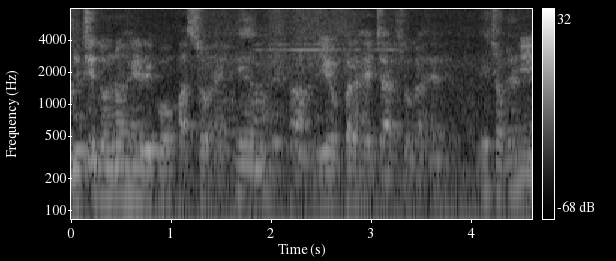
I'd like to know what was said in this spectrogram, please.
नीचे दोनों है देखो पाँच सौ है ये दोनों हाँ ये ऊपर है चार सौ का है ये चॉकलेट? ये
